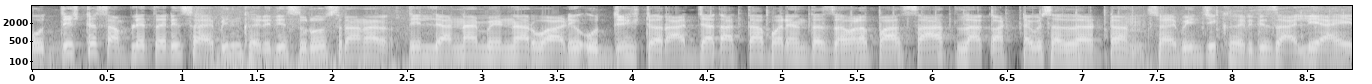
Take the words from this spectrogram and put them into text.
उद्दिष्ट संपले तरी सोयाबीन खरेदी सुरूच राहणार. जिल्ह्यांना मिळणार वाढीव उद्दिष्ट. राज्यात आतापर्यंत जवळपास सात लाख अठ्ठावीस हजार टन सोयाबीनची खरेदी झाली आहे.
